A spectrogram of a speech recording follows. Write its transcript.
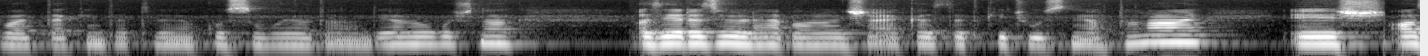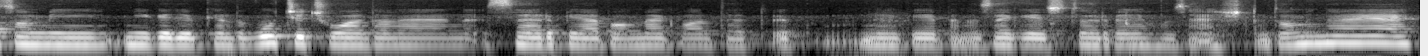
volt tekintető a koszovói oldalon dialógusnak, azért az ő lábalon is elkezdett kicsúszni a talaj, és az, ami még egyébként a Vucic oldalán Szerbiában megvan, tehát ők lényegében az egész törvényhozást dominálják,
